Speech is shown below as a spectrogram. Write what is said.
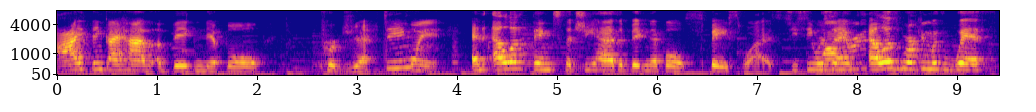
I think I have a big nipple projecting. Point. And Ella thinks that she has a big nipple space wise. So you see, we're Well, saying Ella's working with width,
